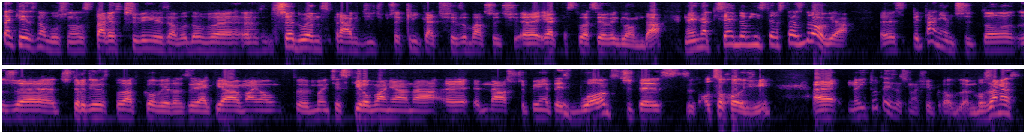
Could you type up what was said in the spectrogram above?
takie znowuż no, stare skrzywienie zawodowe. E, wszedłem sprawdzić, przeklikać się, zobaczyć, e, jak ta sytuacja wygląda. No i napisałem do Ministerstwa Zdrowia e, z pytaniem, czy to, że 40-latkowie, tacy jak ja, mają w momencie skierowania na, na szczepienie, to jest błąd, czy to jest o co chodzi. No i tutaj zaczyna się problem, bo zamiast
